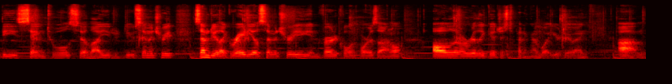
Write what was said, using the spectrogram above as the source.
these same tools to allow you to do symmetry. Some do like radial symmetry and vertical and horizontal. All of them are really good just depending on what you're doing um,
